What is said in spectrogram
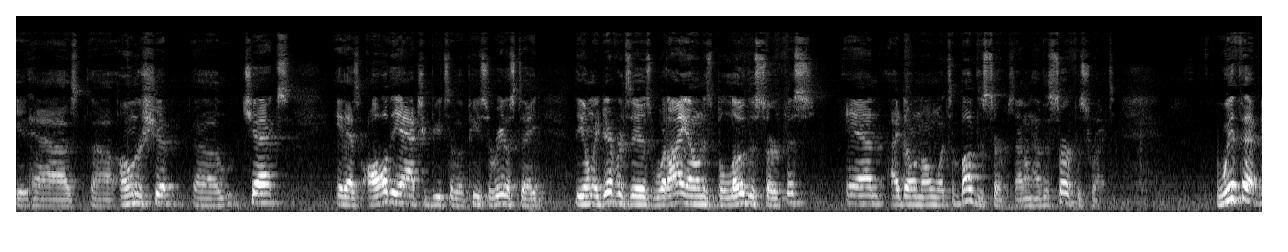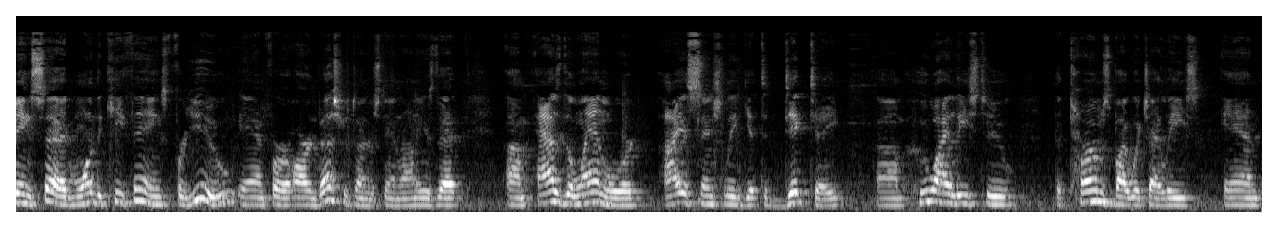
it has uh, ownership uh, checks, it has all the attributes of a piece of real estate the only difference is what I own is below the surface, and I don't own what's above the surface. I don't have the surface rights. With that being said, one of the key things for you and for our investors to understand, Ronnie, is that um, as the landlord, I essentially get to dictate um, who I lease to, the terms by which I lease, and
